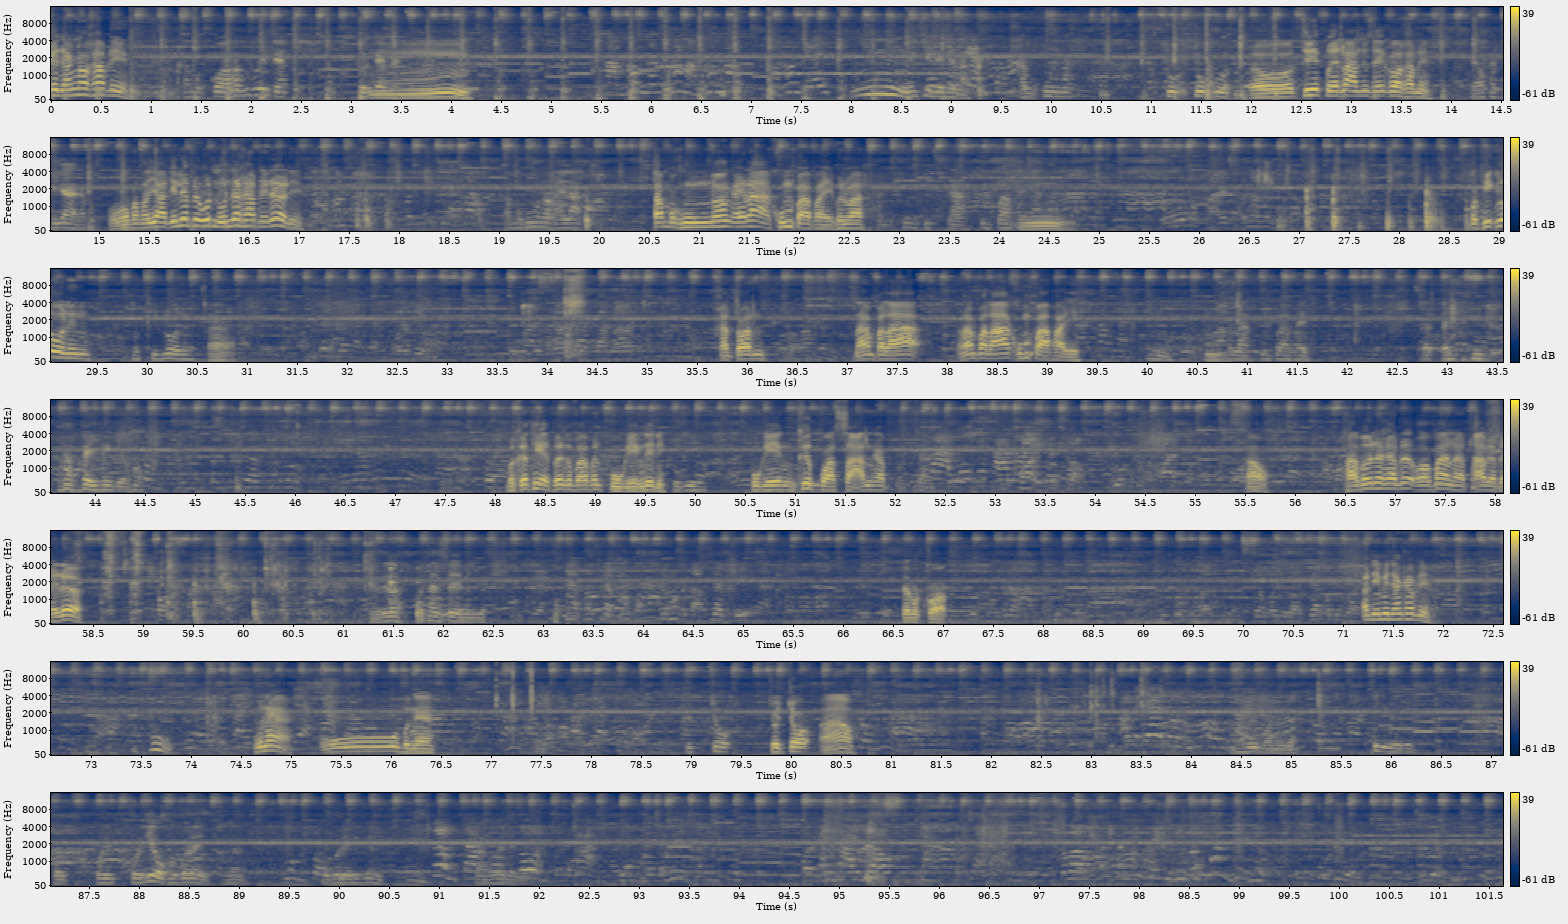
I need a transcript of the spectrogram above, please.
ฮ็ดหยังเนาะครับนี่ตำบักกอครับพี่แจ๊ดตัอืวแจ๊ดมอืมนี่คิดเลยนะตำบักคุ้งครับ จุจุหลวดโอ้ที่ไปเปิดร้านอยู่ไสก็ครับนี่แล้วพัทยาครับโอ้พัทยาจะเลื่อนไปอุดหนุนนะครับนี่เด้อนี่ตำบักคุ้งน้องไอ้ละตำบักหุงน้องไอล่าคุ้มป่าไผ่เพิ่นว่าตำบักคุ้งพิซซ่าคุณปลาไข่อืมบักพริกโลหนึง บักพริกโลนึงอ่าขั้นตอนน้ำปลาร้าน้ำปลาร้าคุ้มป่าไผ่อืมอืมปลาคุณปลาไข่จัดไปปลาไข่อย่างเดียวมะเขือเทศเพิ่นก็ว่าเพิ่นปลูกเองได้นี่ทุกอีกปลูกเองคือปลอดสารครับจานเอ้าถามเบิ่งนะครับเด้อออกมาหน้าตาแบบไรเด้อเดี๋ยวเด้อพระท่านเซนี่อยู่ใส่ประกอบ อันนี้เป็นหยังครับนี่ฟู่ปูหน้า โอ้เบิ่งแน่จุจุโจโจอ้าวมาดูมาดูว่ะพี่ดูดิคอยคอยคอยเลี้ยวเขาบ่ได้ นั่นเขาบ่ได้ให้ขึ้นตังไว้เลย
